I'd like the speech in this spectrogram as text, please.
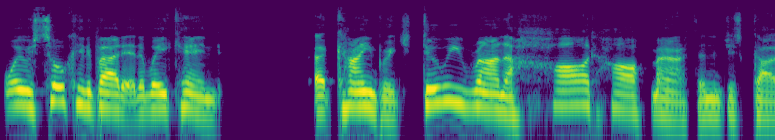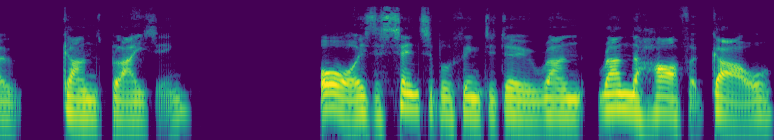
we was talking about it at the weekend at Cambridge. Do we run a hard half marathon and just go guns blazing, or is the sensible thing to do run run the half at goal,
